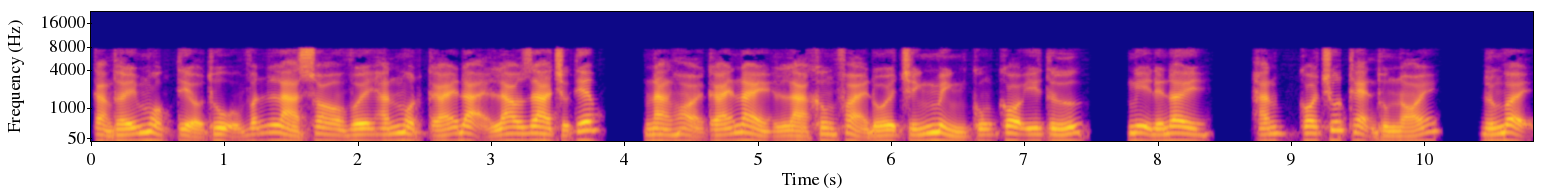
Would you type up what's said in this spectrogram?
cảm thấy một tiểu thụ vẫn là so với hắn một cái đại lao ra trực tiếp, nàng hỏi cái này là không phải đối chính mình cũng có ý tứ, nghĩ đến đây, hắn có chút thẹn thùng nói, đúng vậy,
